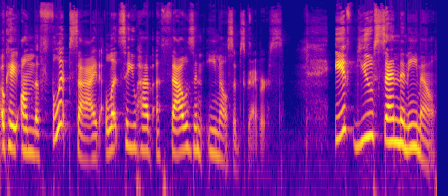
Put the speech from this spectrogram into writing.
Okay, on the flip side, let's say you have a thousand email subscribers. If you send an email,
